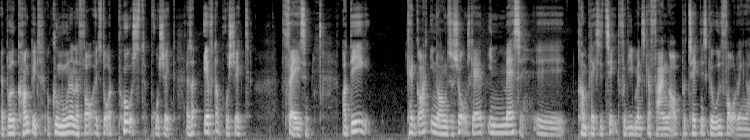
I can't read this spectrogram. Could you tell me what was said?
at både Kombit og kommunerne får et stort postprojekt, altså efterprojektfase. Og det kan godt i en organisation skabe en masse øh, kompleksitet, fordi man skal fange op på tekniske udfordringer,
